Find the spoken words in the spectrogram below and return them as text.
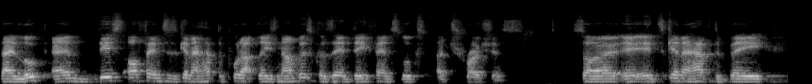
they looked. And this offense is going to have to put up these numbers because their defense looks atrocious. So it's going to have to be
